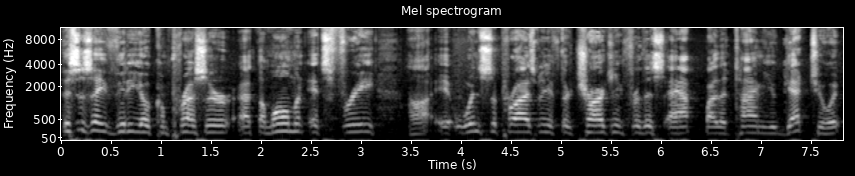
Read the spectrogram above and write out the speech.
This is a video compressor. At the moment, it's free. Uh, it wouldn't surprise me if they're charging for this app by the time you get to it.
